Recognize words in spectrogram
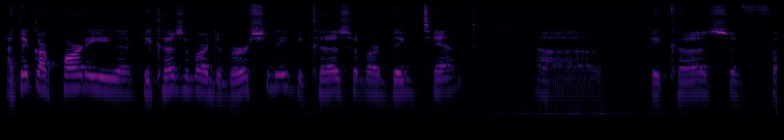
I think our party, uh, because of our diversity, because of our big tent, uh, because of uh,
